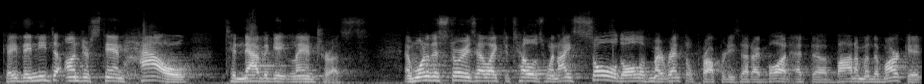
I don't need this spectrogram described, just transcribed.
Okay, they need to understand how to navigate land trusts. And one of the stories I like to tell is when I sold all of my rental properties that I bought at the bottom of the market,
